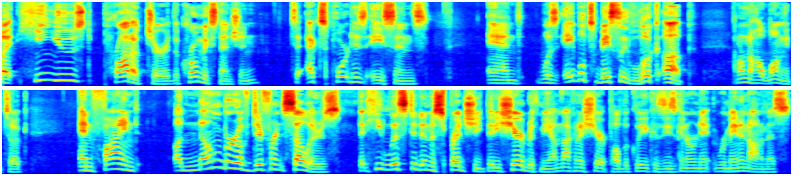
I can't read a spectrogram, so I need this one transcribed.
but he used Productor, the Chrome extension, to export his ASINs and was able to basically look up, I don't know how long it took, and find a number of different sellers that he listed in a spreadsheet that he shared with me. I'm not going to share it publicly because he's going to remain anonymous.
